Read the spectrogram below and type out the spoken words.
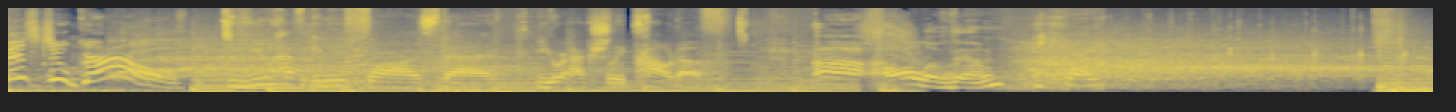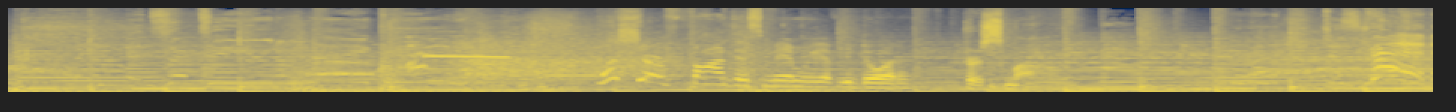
Missed you, girl. Do you have any flaws that you're actually proud of? Uh, all of them. Okay. What's your fondest memory of your daughter? Her smile. Good.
